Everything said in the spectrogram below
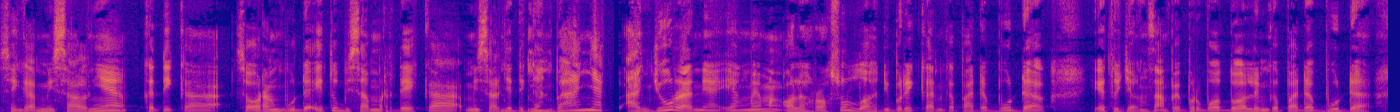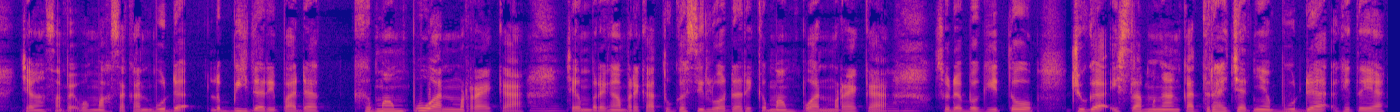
sehingga misalnya ketika seorang budak itu bisa merdeka, misalnya dengan banyak anjuran ya yang memang oleh Rasulullah diberikan kepada budak, yaitu jangan sampai berbuat dolim kepada budak, jangan sampai memaksakan budak lebih daripada kemampuan mereka, jangan mereka mereka tugas di luar dari kemampuan mereka. Sudah begitu juga Islam mengangkat derajatnya budak gitu ya.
